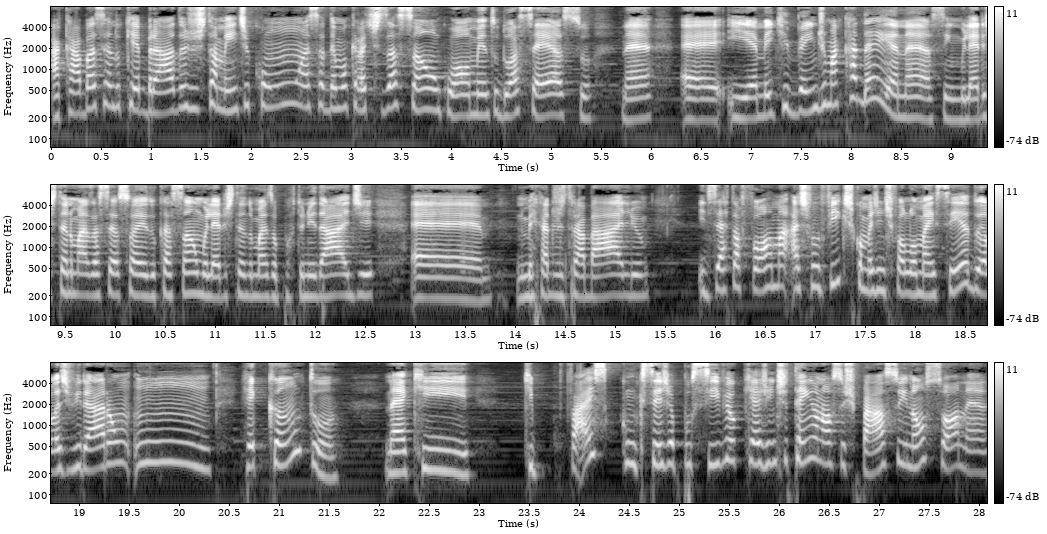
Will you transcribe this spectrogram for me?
acaba sendo quebrada justamente com essa democratização, com o aumento do acesso, né? É, e é meio que vem de uma cadeia, né? Assim, mulheres tendo mais acesso à educação, mulheres tendo mais oportunidade é, no mercado de trabalho. E de certa forma, as fanfics, como a gente falou mais cedo, elas viraram um recanto, né? Que faz com que seja possível que a gente tenha o nosso espaço e não só, né,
